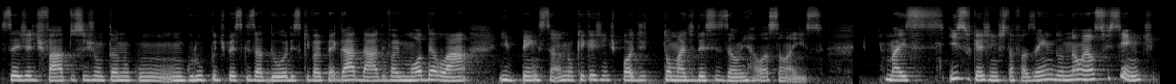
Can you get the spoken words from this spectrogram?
seja de fato se juntando com um grupo de pesquisadores que vai pegar dado e vai modelar e pensar no que, que a gente pode tomar de decisão em relação a isso. Mas isso que a gente está fazendo não é o suficiente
